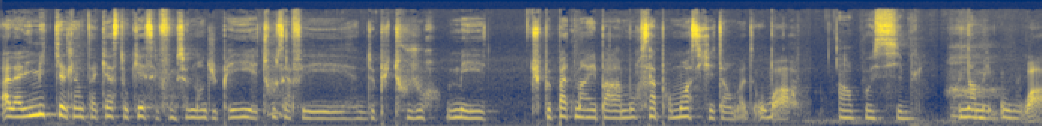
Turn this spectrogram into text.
à la limite, quelqu'un de ta caste, ok, c'est le fonctionnement du pays et tout, ça fait depuis toujours. Mais tu peux pas te marier par amour. Ça, pour moi, si j'étais en mode, waouh. Impossible. Non, mais what?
